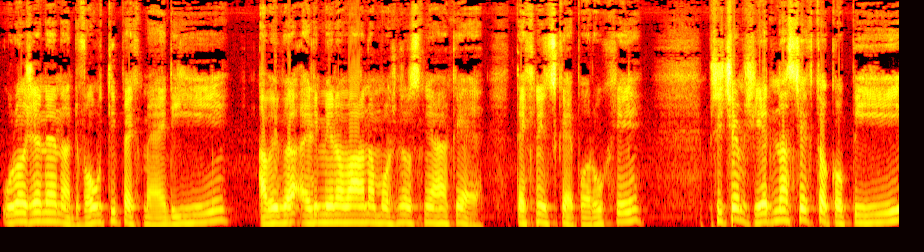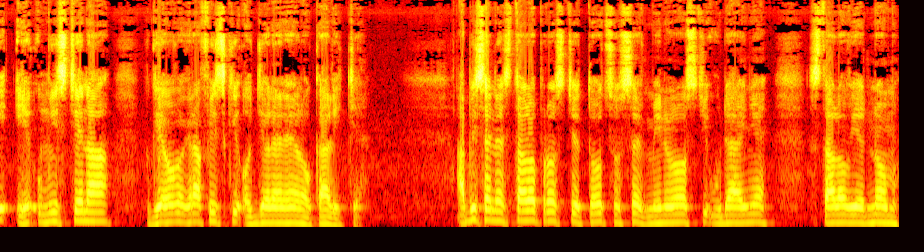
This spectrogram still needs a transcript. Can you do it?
uložené na dvou typech médií, aby byla eliminována možnost nějaké technické poruchy, přičemž jedna z těchto kopií je umístěna v geograficky oddělené lokalitě. Aby se nestalo prostě to, co se v minulosti údajně stalo v jednom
